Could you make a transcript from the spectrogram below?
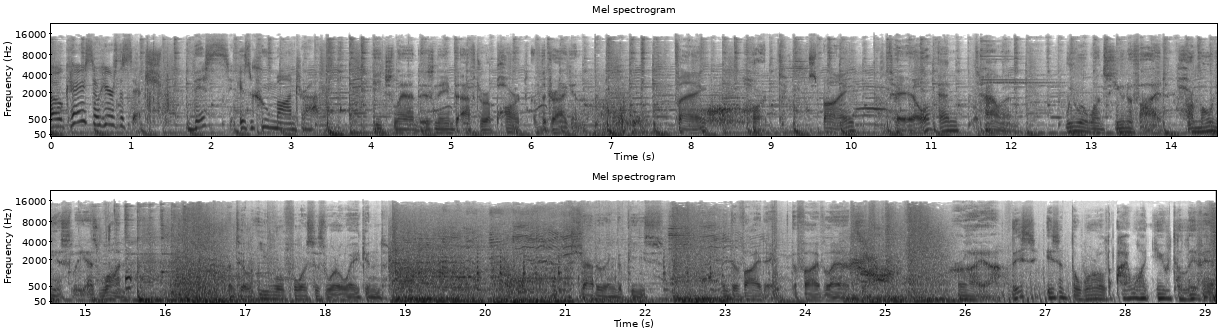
Okay, so here's the sitch. This is Kumandra. Each land is named after a part of the dragon. Fang, heart. Spine, tail, and talon. We were once unified, harmoniously as one. Until evil forces were awakened, shattering the peace and dividing the five lands. Raya, this isn't the world I want you to live in.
